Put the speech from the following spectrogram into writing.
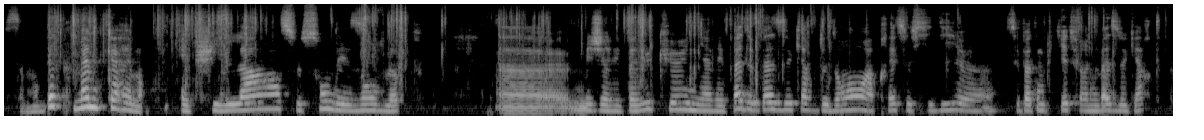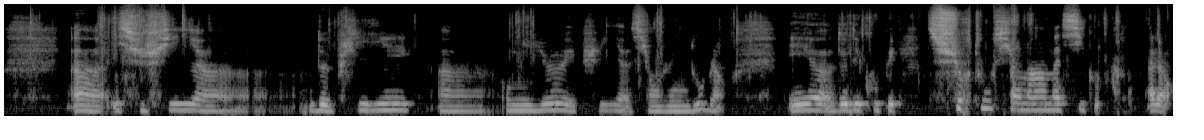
Ça m'embête même carrément. Et puis là, ce sont des enveloppes. Euh, mais j'avais pas vu qu'il n'y avait pas de base de carte dedans. Après, ceci dit, euh, c'est pas compliqué de faire une base de carte. Euh, il suffit de plier au milieu et puis si on veut une double hein, et de découper. Surtout si on a un massicot. Alors,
